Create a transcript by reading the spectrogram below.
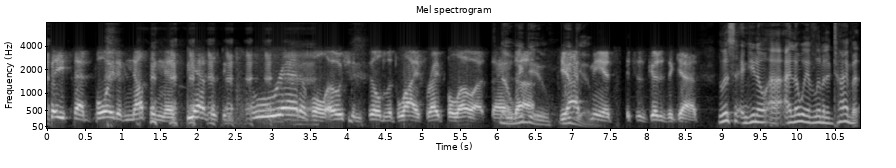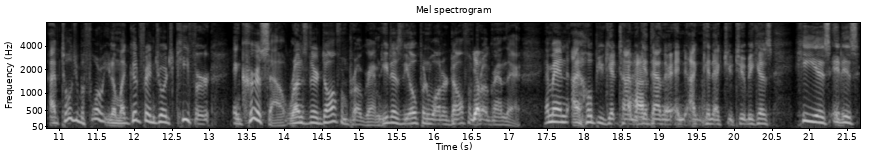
space, that void of nothingness. We have this incredible ocean filled with life right below us. No, And we uh, do. If you We ask do. me, it's it's as good as it gets. Listen, and you know, uh, I know we have limited time, but I've told you before. You know, my good friend George Kiefer in Curacao runs their dolphin program. He does the open water dolphin Yep. program there. And man, I hope you get time to get down there and I can connect you too because he is. It is.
